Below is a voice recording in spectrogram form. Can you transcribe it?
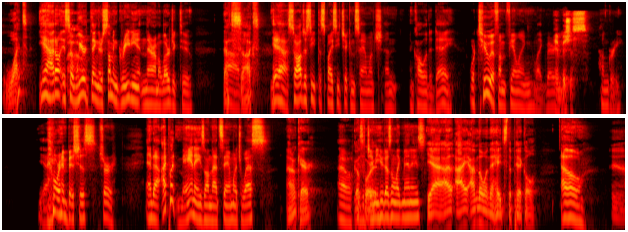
What? Yeah, I don't. It's wow. a weird thing. There's some ingredient in there I'm allergic to. That uh, sucks. Yeah, so I'll just eat the spicy chicken sandwich and and call it a day, or two if I'm feeling like very ambitious, hungry. Yeah, or ambitious, sure. And uh, I put mayonnaise on that sandwich, Wes. I don't care. Oh, Go is it Jimmy it. who doesn't like mayonnaise? Yeah, I, I I'm the one that hates the pickle. Oh, yeah.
